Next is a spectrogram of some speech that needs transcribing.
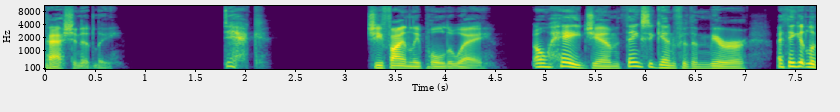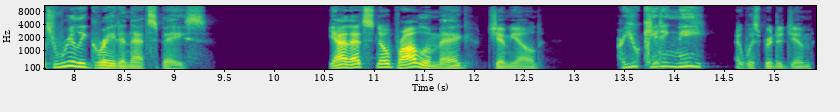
Passionately. Dick. She finally pulled away. Oh, hey, Jim, thanks again for the mirror. I think it looks really great in that space. Yeah, that's no problem, Meg, Jim yelled. Are you kidding me? I whispered to Jim.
